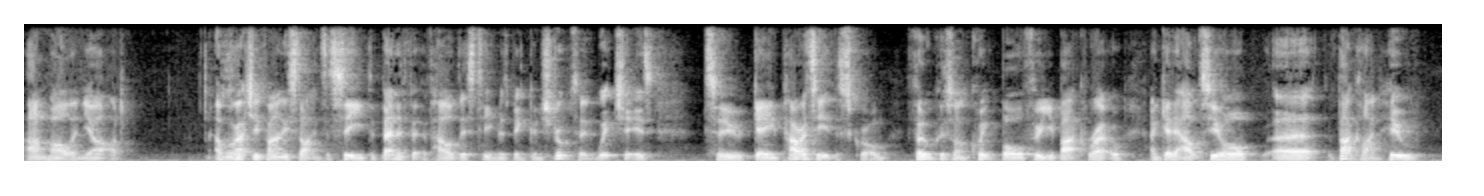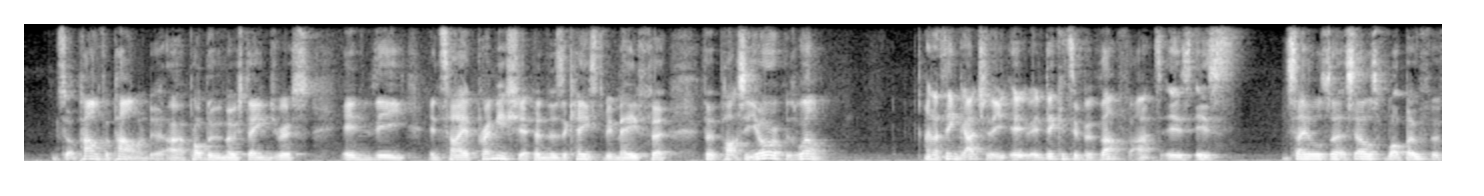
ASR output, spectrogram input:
and Marland Yarde. And we're actually finally starting to see the benefit of how this team has been constructed, which is to gain parity at the scrum, focus on quick ball through your back row, and get it out to your uh, backline, who sort of pound for pound are probably the most dangerous in the entire Premiership, and there's a case to be made for, for parts of Europe as well. And I think actually indicative of that fact is is Sales uh, Sales well both of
